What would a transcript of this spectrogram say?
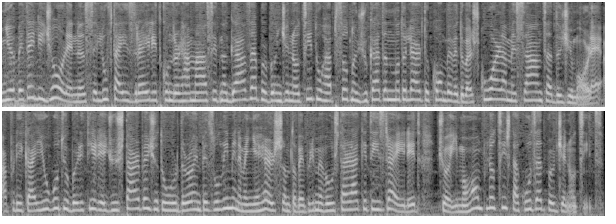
Një betejë ligjore nëse lufta e Izraelit kundër Hamasit në Gaza përbën gjenocid u hap sot në gjykatën më të lartë të Kombeve të Bashkuara me seanca dëgjimore. Afrika e Jugut iu bëri thirrje gjyqtarëve që të urdhërojnë pezullimin e menjëhershëm të veprimeve ushtarake të Izraelit që i mohon plotësisht akuzat për gjenocid.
